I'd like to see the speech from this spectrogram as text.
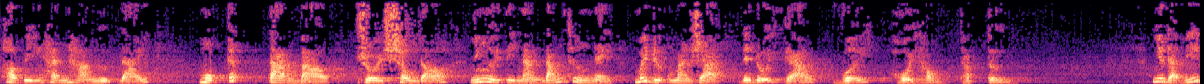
họ bị hành hạ ngược đãi một cách tàn bạo, rồi sau đó những người tị nạn đáng thương này mới được mang ra để đổi gạo với hồi hồng thập tự. Như đã biết,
